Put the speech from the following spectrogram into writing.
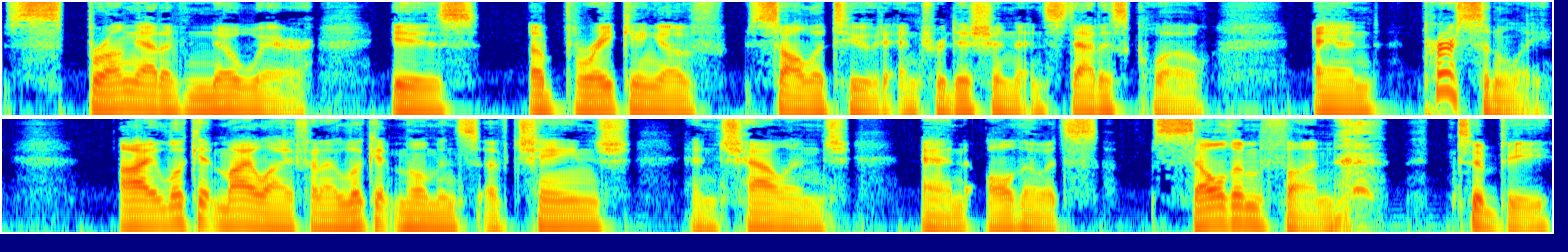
sprung out of nowhere is a breaking of solitude and tradition and status quo. And personally, I look at my life and I look at moments of change and challenge. And although it's seldom fun to be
